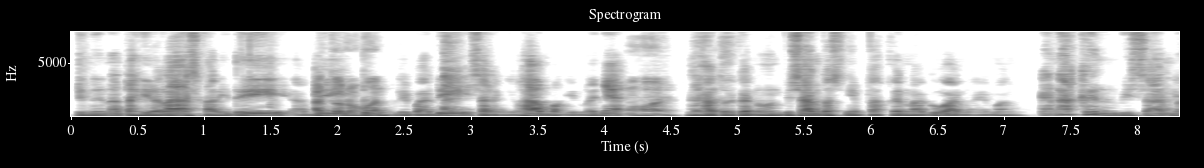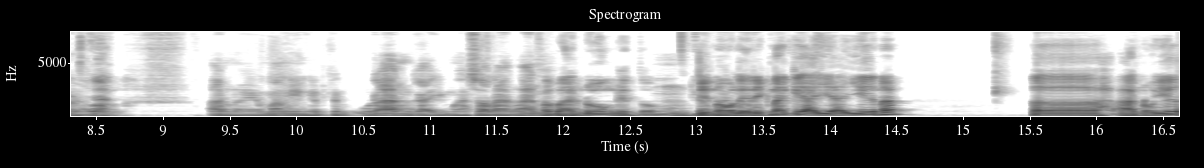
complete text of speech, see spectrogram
Intina Tahira sekali deui abi Atur nuhun. pribadi sareng Ilham bagindanya mohon ngahaturkeun nuhun pisan tos nyiptakeun lagu anu emang enakeun pisan ya Allah. Anu emang ngingetkeun urang ka imah sorangan. ke Bandung gitu Hmm, Dino lirik lagi aya ieu nan eh anu ye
